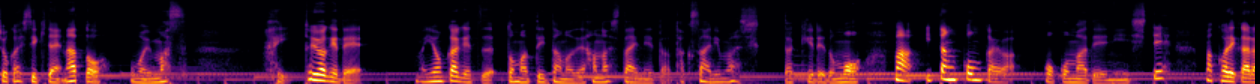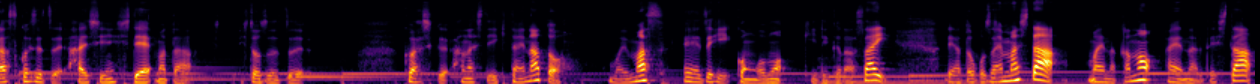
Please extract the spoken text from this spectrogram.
紹介していきたいなと思います。はい。というわけで、まあ、4ヶ月止まっていたので話したいネタたくさんありましたけれどもまあ一旦今回はここまでにして、まあ、これから少しずつ配信してまた一つずつ詳しく話していきたいなと思います、えー、ぜひ今後も聞いてください。ありがとうございました。前中のあやなるでした。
